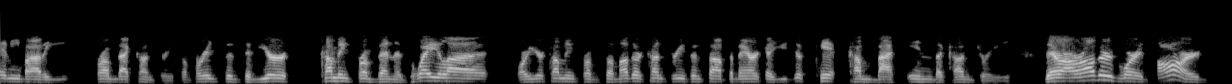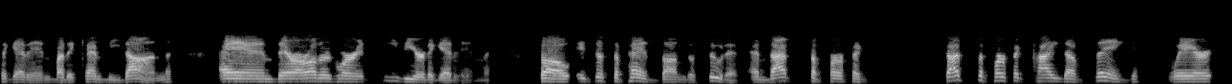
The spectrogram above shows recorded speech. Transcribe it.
anybody from that country. So, for instance, if you're coming from Venezuela or you're coming from some other countries in South America, you just can't come back in the country. There are others where it's hard to get in, but it can be done. And there are others where it's easier to get in. So it just depends on the student. And that's the perfect, that's the perfect kind of thing where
